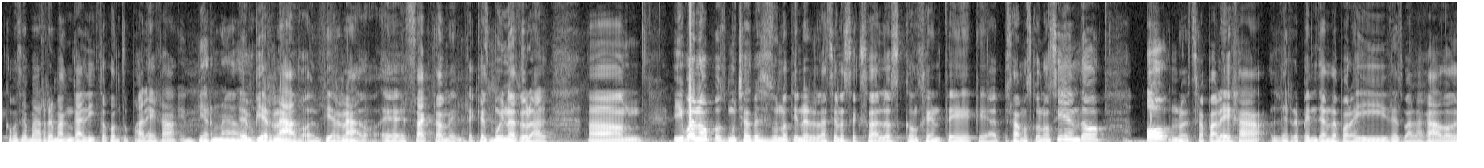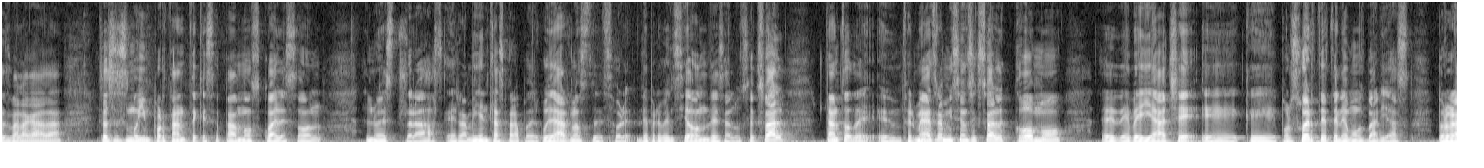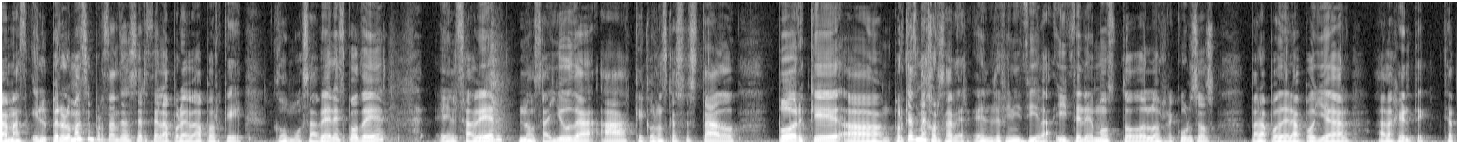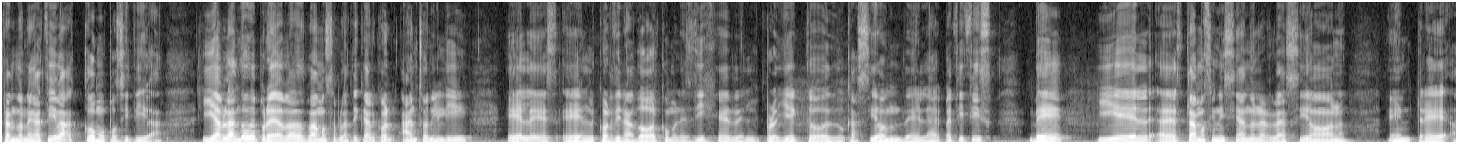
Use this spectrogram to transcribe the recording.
¿cómo se llama? Remangadito con tu pareja. Empiernado. Empiernado, empiernado, exactamente, que es muy natural. Y bueno, pues muchas veces uno tiene relaciones sexuales con gente que estamos conociendo o nuestra pareja de repente anda por ahí desbalagado, desbalagada. Entonces es muy importante que sepamos cuáles son nuestras herramientas para poder cuidarnos de, prevención de salud sexual, tanto de enfermedad de transmisión sexual como de VIH, eh, que por suerte tenemos varios programas. pero lo más importante es hacerse la prueba porque como saber es poder, el saber nos ayuda a que conozca su estado, porque, ah, porque es mejor saber, en definitiva, y tenemos todos los recursos para poder apoyar a la gente, tanto negativa como positiva. Y hablando de pruebas, vamos a platicar con Anthony Lee. Él es el coordinador, como les dije, del proyecto de educación de la hepatitis B y él, eh, estamos iniciando una relación entre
